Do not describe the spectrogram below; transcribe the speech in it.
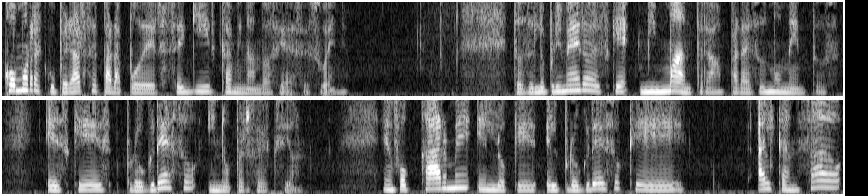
¿Cómo recuperarse para poder seguir caminando hacia ese sueño? Entonces lo primero es que mi mantra para esos momentos es que es progreso y no perfección. Enfocarme en lo que el progreso que he alcanzado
